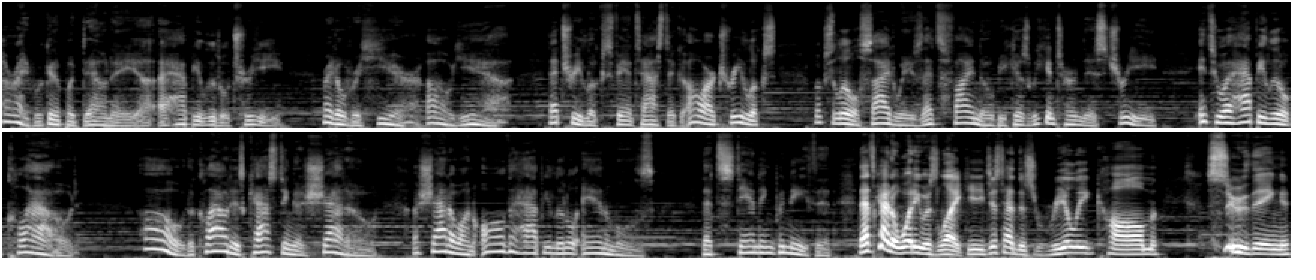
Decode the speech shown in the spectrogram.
all right, we're going to put down a, uh, a happy little tree right over here. Oh, yeah. That tree looks fantastic. Oh, our tree looks looks a little sideways. That's fine though because we can turn this tree into a happy little cloud. Oh, the cloud is casting a shadow, a shadow on all the happy little animals that's standing beneath it. That's kind of what he was like. He just had this really calm, soothing,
